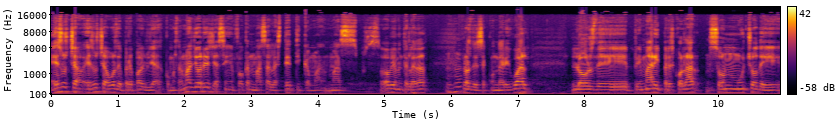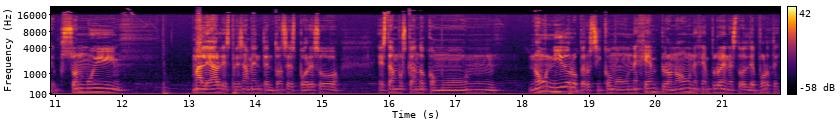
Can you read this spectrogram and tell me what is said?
Esos, cha- esos chavos de prepa, ya, como están mayores, ya se enfocan más a la estética, más, más pues, obviamente la edad. Ujú. Los de secundaria igual. Los de primaria y preescolar son mucho de, son muy maleables precisamente, entonces por eso están buscando como un, no un ídolo, pero sí como un ejemplo, ¿no? Un ejemplo en esto del deporte.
